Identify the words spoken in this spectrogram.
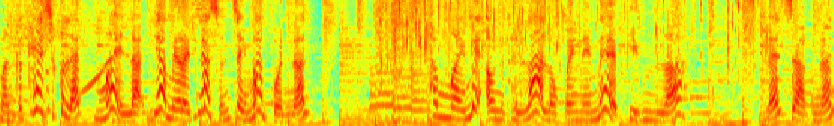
มันก็แค่ช็อกโกแลตไม่ละย่ามีอะไรที่น่าสนใจมากกว่านั้นทำไมไม่เอานูเทลล่าลงไปในแม่พิมพ์ล่ะ และจากนั้น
